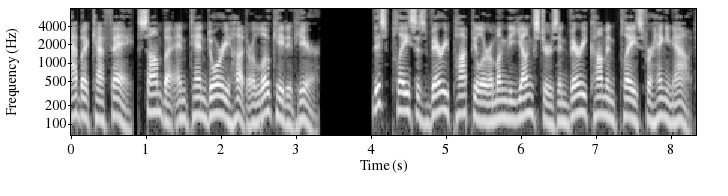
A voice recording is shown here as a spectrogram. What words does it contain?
Abba Cafe, Samba and Tandoori Hut are located here. This place is very popular among the youngsters and very common place for hanging out.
